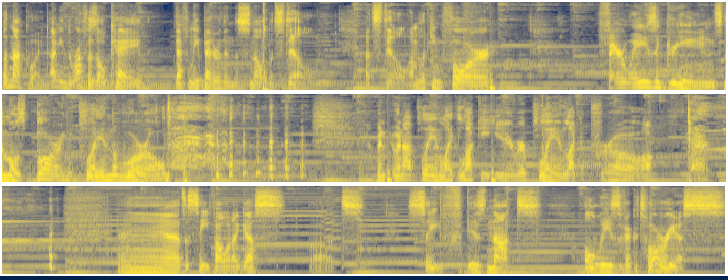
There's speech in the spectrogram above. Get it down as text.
But not quite. I mean, the rough is okay. Definitely better than the snow, but still. But still, I'm looking for... Fairways and greens, the most boring play in the world. we're not playing like Lucky here, we're playing like a pro. yeah, it's a safe out, I guess. But safe is not always victorious.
